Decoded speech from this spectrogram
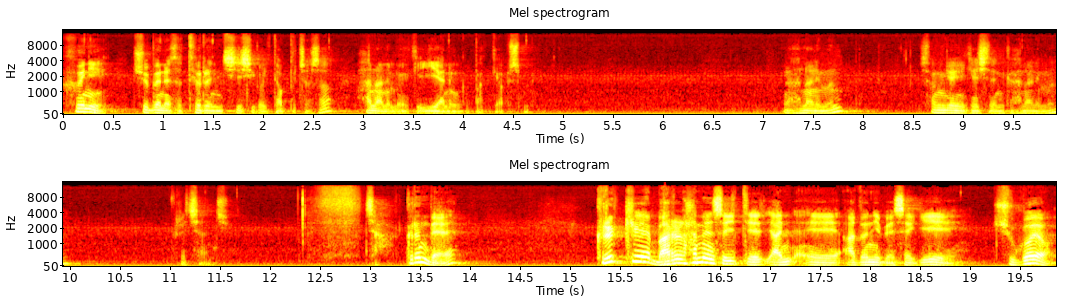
흔히 주변에서 들은 지식을 덧붙여서 하나님을 이렇게 이해하는 것밖에 없습니다. 하나님은 성경에 계시던 그 하나님은 그렇지 않죠. 자, 그런데 그렇게 말을 하면서 이때 아도니 베색이 죽어요.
